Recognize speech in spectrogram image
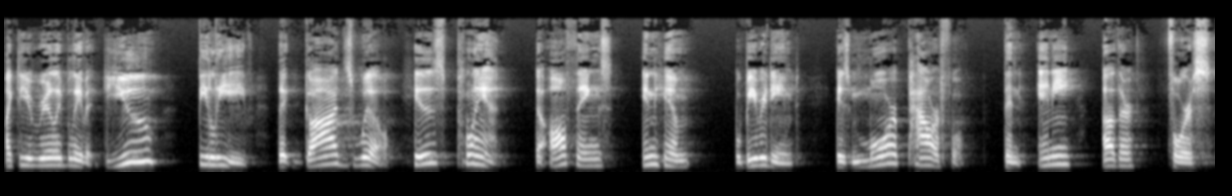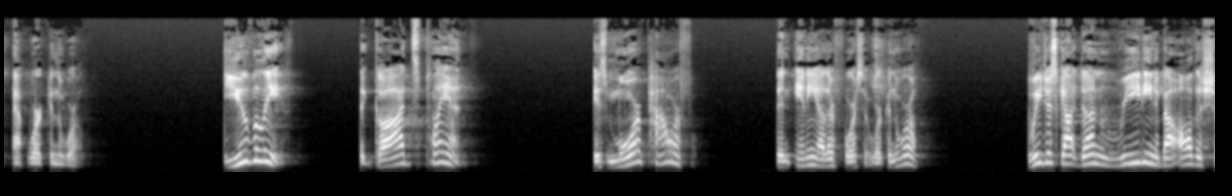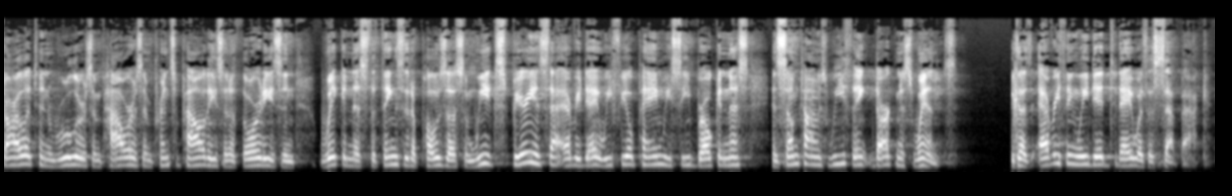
Like, do you really believe it? Do you believe that God's will, His plan, that all things in Him will be redeemed, is more powerful than any other force at work in the world? Do you believe that God's plan is more powerful than any other force at work in the world? We just got done reading about all the charlatan rulers and powers and principalities and authorities and wickedness, the things that oppose us, and we experience that every day. We feel pain, we see brokenness, and sometimes we think darkness wins because everything we did today was a setback.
